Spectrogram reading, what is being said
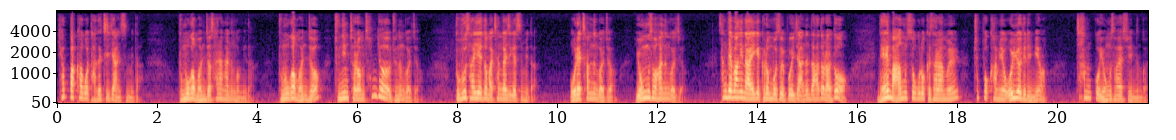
협박하고 다그치지 않습니다. 부모가 먼저 사랑하는 겁니다. 부모가 먼저 주님처럼 섬겨주는 거죠. 부부 사이에도 마찬가지겠습니다. 오래 참는 거죠. 용서하는 거죠. 상대방이 나에게 그런 모습을 보이지 않는다 하더라도 내 마음속으로 그 사람을 축복하며 올려드리며 참고 용서할 수 있는 것.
